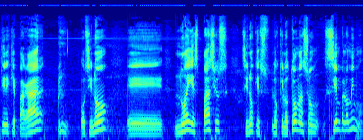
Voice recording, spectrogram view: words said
tienes que pagar, o si no, eh, no hay espacios, sino que los que lo toman son siempre lo mismo.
